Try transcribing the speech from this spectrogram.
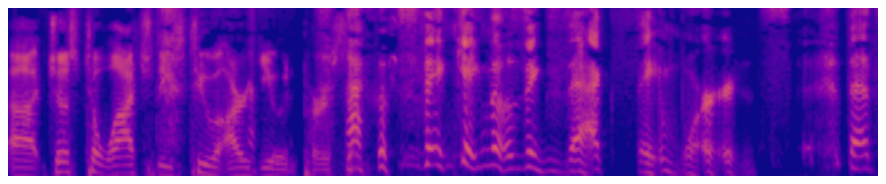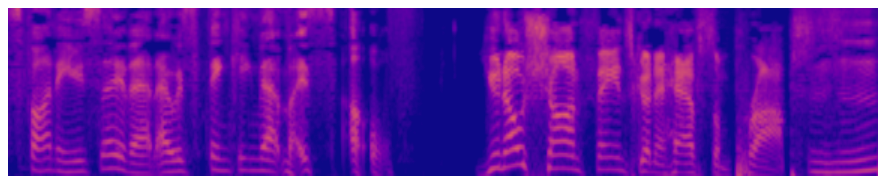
uh, just to watch these two argue in person. I was thinking those exact same words. That's funny you say that. I was thinking that myself. You know, Shawn Fain's going to have some props. hmm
